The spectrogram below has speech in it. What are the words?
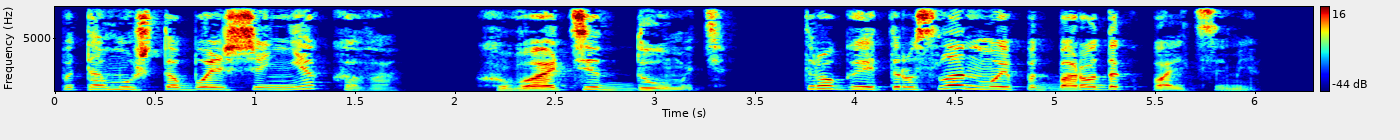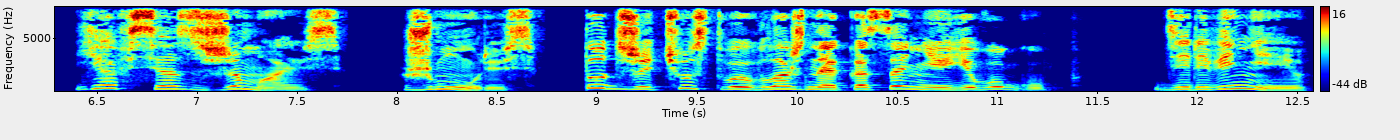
потому что больше некого? Хватит думать. Трогает Руслан мой подбородок пальцами. Я вся сжимаюсь, жмурюсь, тут же чувствую влажное касание его губ. Деревенею,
